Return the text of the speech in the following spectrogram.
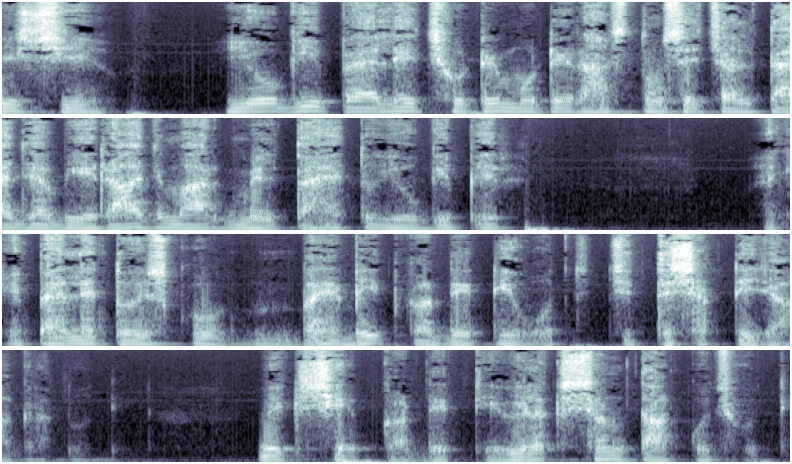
कि योगी पहले छोटे मोटे रास्तों से चलता है, जब ये राजमार्ग मिलता है तो योगी फिर पहले तो इसको भयभीत कर देती वो चित्त शक्ति जागृत होती विक्षेप कर देती विलक्षणता कुछ होती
